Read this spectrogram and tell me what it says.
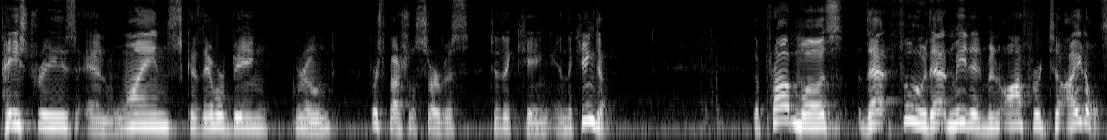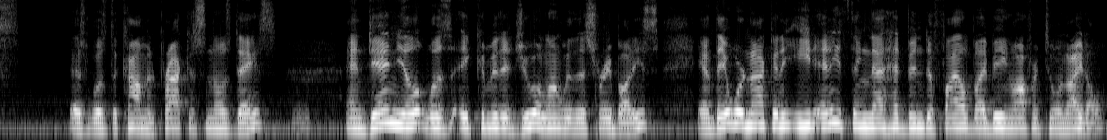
pastries and wines because they were being groomed for special service to the king in the kingdom. The problem was that food, that meat had been offered to idols, as was the common practice in those days. And Daniel was a committed Jew along with his three buddies, and they were not going to eat anything that had been defiled by being offered to an idol.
